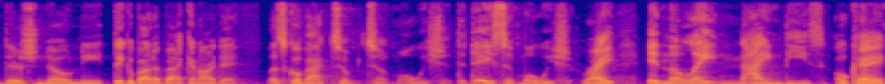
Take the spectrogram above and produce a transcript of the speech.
there's no need. Think about it. Back in our day, let's go back to to Moesha, the days of Moesha, right in the late '90s. Okay,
